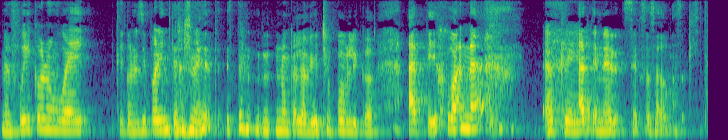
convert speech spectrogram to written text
me fui con un güey que conocí por internet, este nunca lo había hecho público, a Tijuana a tener sexo sadomasoquista.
